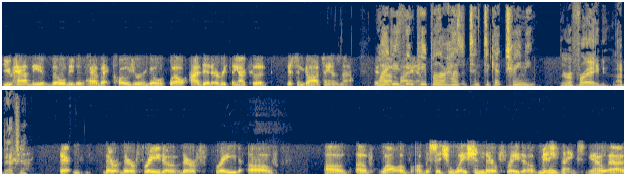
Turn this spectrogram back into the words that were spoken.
you have the ability to have that closure and go, well, I did everything I could. It's in God's hands now. It's Why do you think hands. people are hesitant to get training? They're afraid. I bet you. they're they're they're afraid of they're afraid of of of well of of the situation they're afraid of many things you know uh,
